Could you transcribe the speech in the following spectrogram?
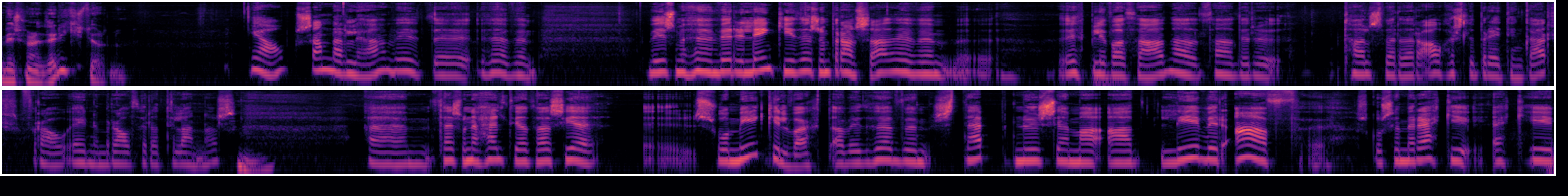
mismunandi ríkistjórnum. Já, sannarlega. Við uh, höfum, við sem höfum verið lengi í þessum bransa, höfum upplifað það að það eru talsverðar áherslu breytingar frá einum ráð þeirra til annars. Mm. Um, þess vegna held ég að það sé svo mikilvægt að við höfum stefnu sem að lifir af, sko sem er ekki, ekki,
